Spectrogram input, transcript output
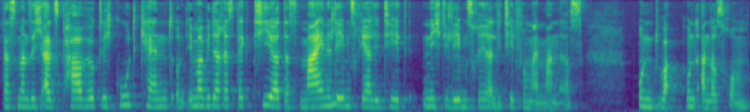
Dass man sich als Paar wirklich gut kennt und immer wieder respektiert, dass meine Lebensrealität nicht die Lebensrealität von meinem Mann ist. Und, und andersrum.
